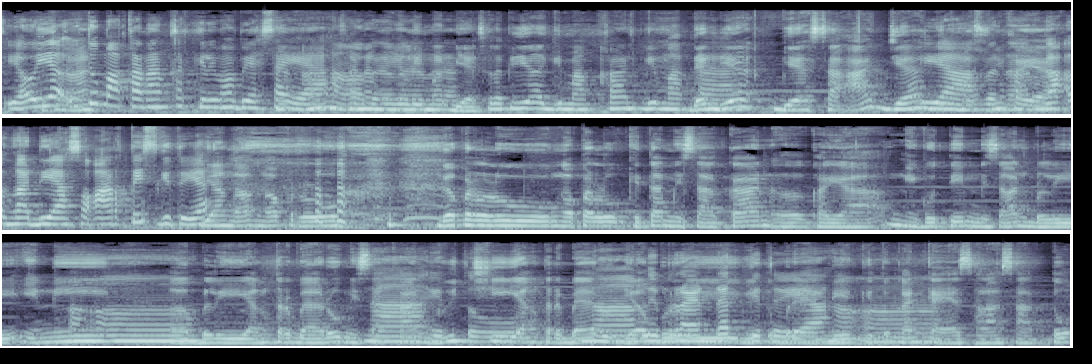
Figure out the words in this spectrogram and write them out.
ya oh iya Gitu, ah. itu makanan kaki lima biasa ya Ah, karena Oh, kaki lima biasa tapi dia lagi makan. Lagi makan. dan dia biasa aja gitu. iya maksudnya benar kayak nggak nggak dia so artis gitu ya ya nggak nggak perlu nggak perlu nggak perlu kita misalkan eh, kayak ngikutin misalkan beli ini eh, beli yang terbaru misalkan Nah, itu. Gucci yang terbaru Nah, dia beli branded gitu, gitu ya. branded gitu kan kayak salah satu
